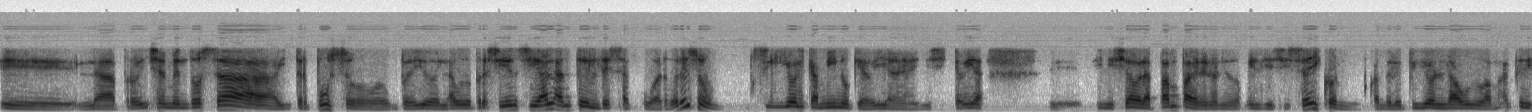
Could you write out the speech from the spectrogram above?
eh, la provincia de Mendoza interpuso un pedido de laudo presidencial ante el desacuerdo. Eso siguió el camino que había, que había eh, iniciado La Pampa en el año 2016, con, cuando le pidió el laudo a Macri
